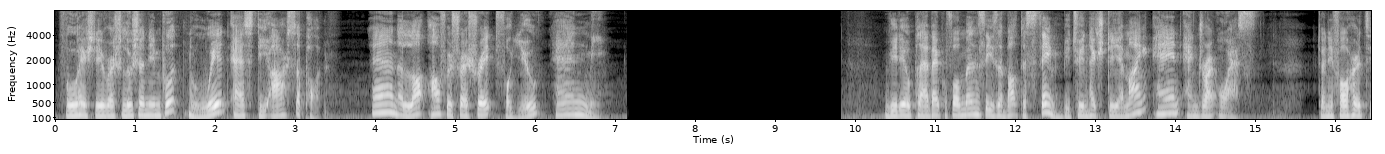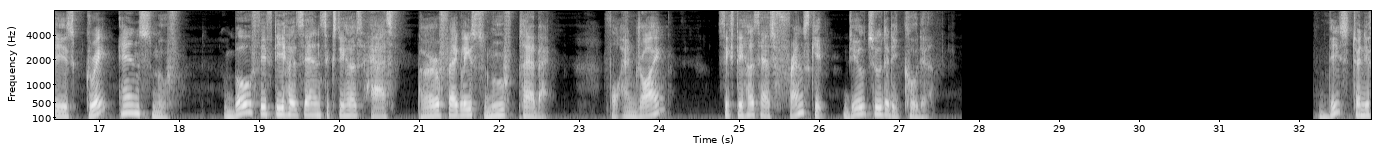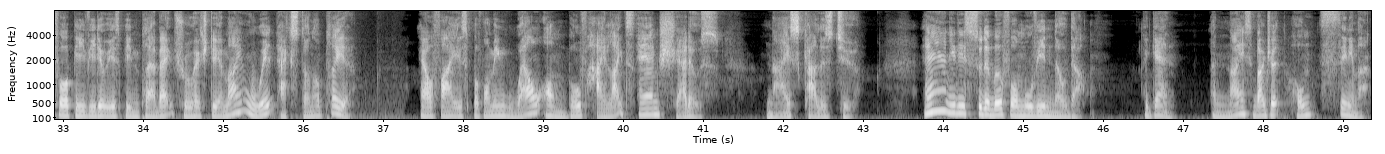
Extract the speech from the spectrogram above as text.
Full HD resolution input with SDR support, and a lot of refresh rate for you and me. Video playback performance is about the same between HDMI and Android OS. 24Hz is great and smooth. Both 50Hz and 60Hz has perfectly smooth playback. For Android, 60Hz has frame skip due to the decoder. This 24p video is being playback through HDMI with external player. L5 is performing well on both highlights and shadows. Nice colors too. And it is suitable for movie no doubt. Again, a nice budget home cinema.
